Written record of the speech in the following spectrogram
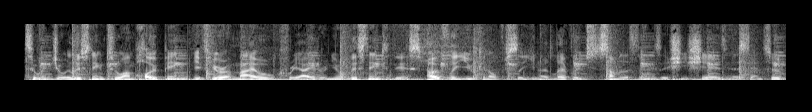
to enjoy listening to. I'm hoping if you're a male creator and you're listening to this, hopefully you can obviously, you know, leverage some of the things that she shares in a sense of,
